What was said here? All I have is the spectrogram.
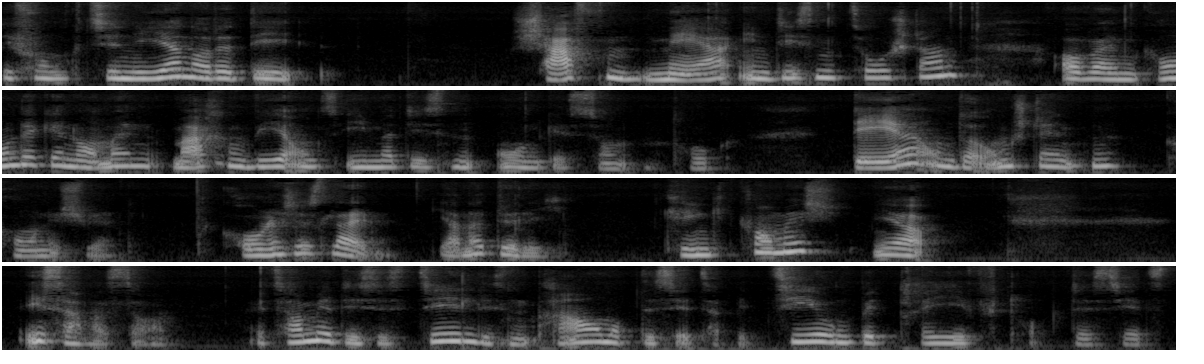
Die funktionieren oder die schaffen mehr in diesem Zustand. Aber im Grunde genommen machen wir uns immer diesen ungesunden Druck, der unter Umständen chronisch wird. Chronisches Leiden. Ja, natürlich. Klingt komisch? Ja. Ist aber so. Jetzt haben wir dieses Ziel, diesen Traum, ob das jetzt eine Beziehung betrifft, ob das jetzt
